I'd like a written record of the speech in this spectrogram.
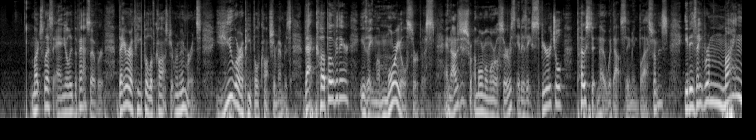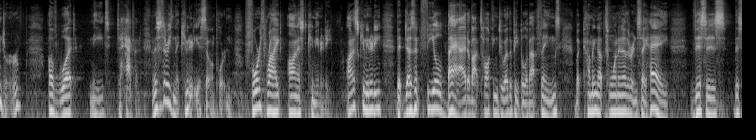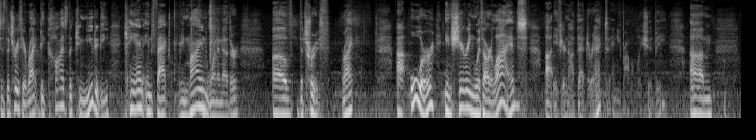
much less annually the Passover. They are a people of constant remembrance. You are a people of constant remembrance. That cup over there is a memorial service. And not just a memorial service, it is a spiritual post it note without seeming blasphemous. It is a reminder of what needs to happen. And this is the reason that community is so important forthright, honest community. Honest community that doesn't feel bad about talking to other people about things, but coming up to one another and say, hey, this is this is the truth here, right? Because the community can in fact remind one another of the truth, right? Uh, or in sharing with our lives, uh, if you're not that direct, and you probably should be, um,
